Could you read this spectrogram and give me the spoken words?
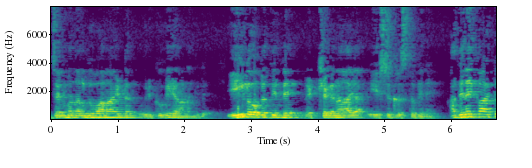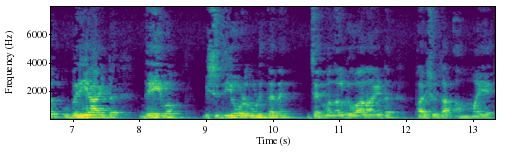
ജന്മം നൽകുവാനായിട്ട് ഒരുക്കുകയാണെങ്കിൽ ഈ ലോകത്തിന്റെ രക്ഷകനായ യേശുക്രിസ്തുവിനെ അതിനെക്കാട്ടും ഉപരിയായിട്ട് ദൈവം വിശുദ്ധിയോടുകൂടി തന്നെ ജന്മം നൽകുവാനായിട്ട് പരിശുദ്ധ അമ്മയെ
